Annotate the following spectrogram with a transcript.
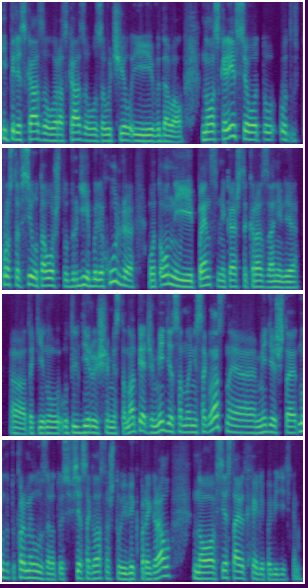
и пересказывал, рассказывал, заучил и выдавал. Но, скорее всего, вот, вот просто в силу того, что другие были хуже, вот он и Пенс, мне кажется, как раз заняли э, такие, ну, вот лидирующие места. Но, опять же, медиа со мной не согласны, медиа считают, ну, кроме лузера, то есть все согласны, что Вивик проиграл, но все ставят Хейли победителем.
